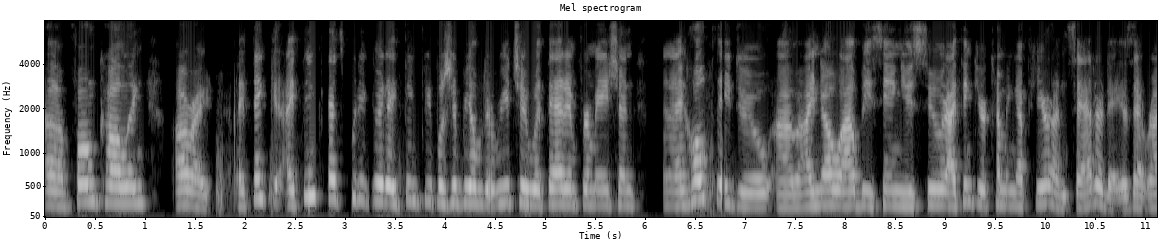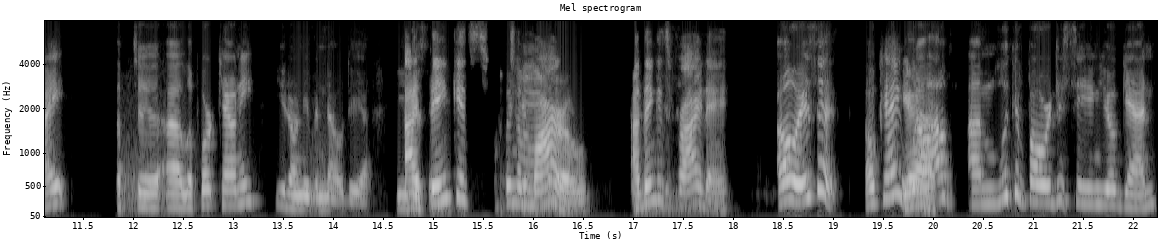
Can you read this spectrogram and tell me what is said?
uh, phone calling. All right. I think i think that's pretty good. I think people should be able to reach you with that information. And i hope they do. Uh, i know i'll be seeing you soon. I think you're coming up here on saturday. Is that right? Up to uh, laporte county? You don't even know do you, you i think it's tomorrow. i think it's friday. Oh is it Okay, yeah. well, i am looking forward to seeing you again.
